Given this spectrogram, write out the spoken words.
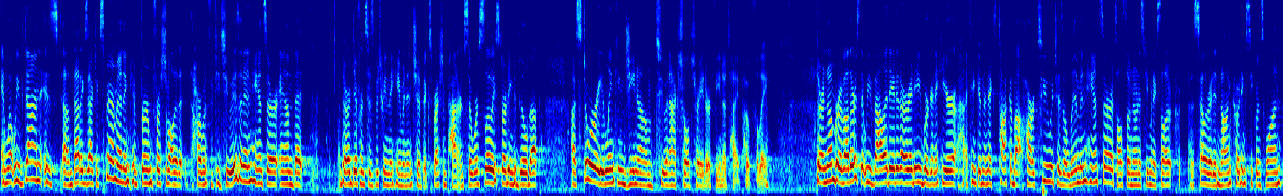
And what we've done is um, that exact experiment and confirmed, first of all, that HAR152 is an enhancer and that there are differences between the human and chimp expression patterns. So we're slowly starting to build up a story linking genome to an actual trait or phenotype, hopefully. There are a number of others that we've validated already. We're going to hear, I think, in the next talk about HAR2, which is a limb enhancer. It's also known as human acceler- accelerated non coding sequence 1.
